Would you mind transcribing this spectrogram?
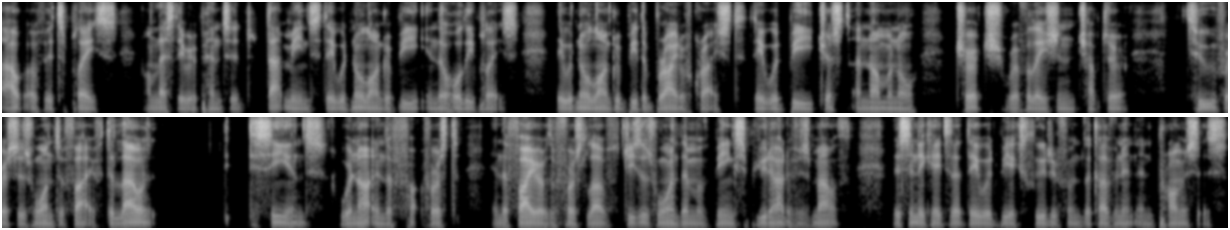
out of its place unless they repented. That means they would no longer be in the holy place. They would no longer be the bride of Christ. They would be just a nominal church. Revelation chapter 2, verses 1 to 5. The Laodiceans were not in the first in the fire of the first love. Jesus warned them of being spewed out of his mouth. This indicates that they would be excluded from the covenant and promises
